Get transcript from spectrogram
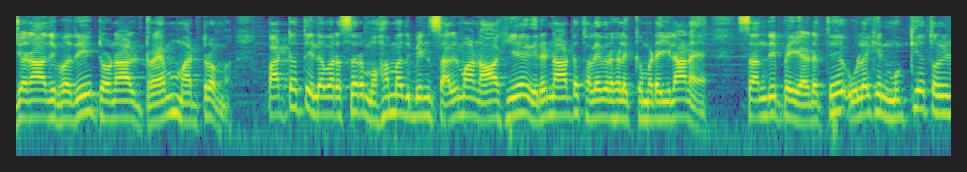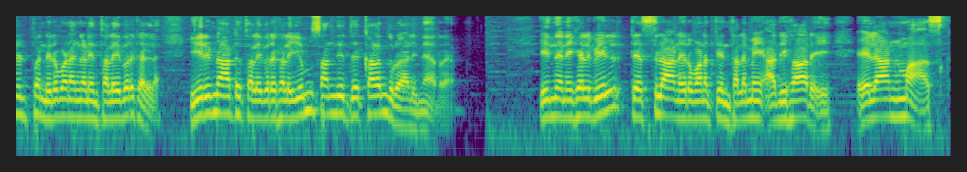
ஜனாதிபதி டொனால்ட் ட்ரம்ப் மற்றும் பட்டத்து இளவரசர் முகமது பின் சல்மான் ஆகிய இரு நாட்டு தலைவர்களுக்கும் இடையிலான சந்திப்பை அடுத்து உலகின் முக்கிய தொழில்நுட்ப நிறுவனங்களின் தலைவர்கள் இரு நாட்டு தலைவர்களையும் சந்தித்து கலந்துரையாடினர். இந்த நிகழ்வில் டெஸ்லா நிறுவனத்தின் தலைமை அதிகாரி எலான் மாஸ்க்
